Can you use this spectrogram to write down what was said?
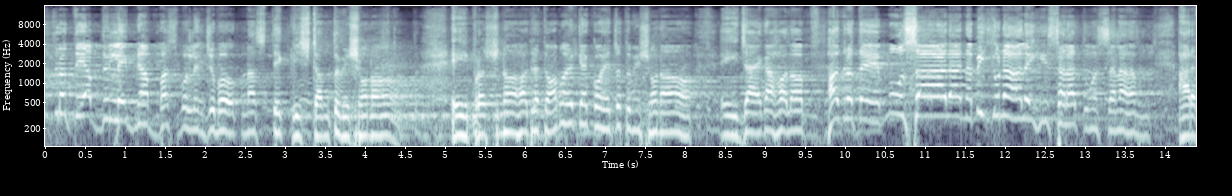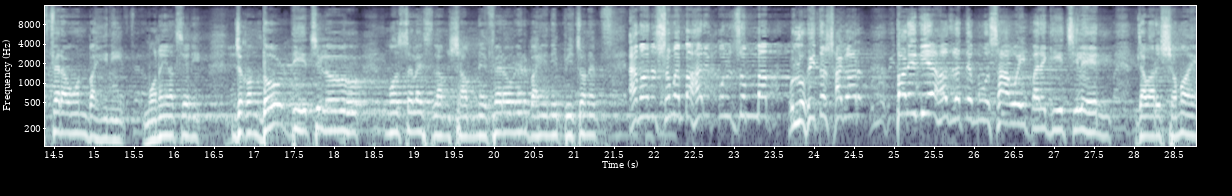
হজরতে আব্দুল্লাহ ইবনে আব্বাস বললেন, যুবক, নাস্তিক, খ্রিস্টান, তুমি শোনো। এই প্রশ্ন হজরত অমরকে করেছ, তুমি শোনো। এই জায়গা হলো হজরতে সালাম আর ফেরাউন বাহিনী। মনে আছেনি যখন দৌড় দিয়েছিল মোসাল্লাহ ইসলাম সামনে ফেরাউনের বাহিনী, পিছনে। এমন সময় বাহারে কুলসুম্বা লোহিত সাগর পাড়ি দিয়ে হজরতে মুসা ওই পারে গিয়েছিলেন। যাওয়ার সময়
